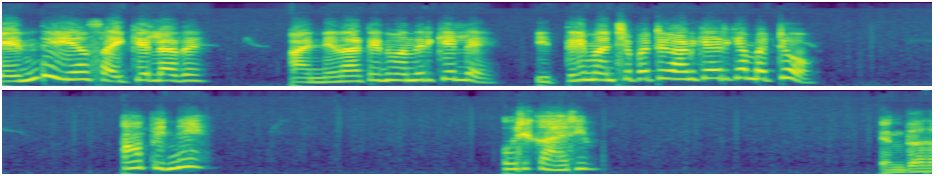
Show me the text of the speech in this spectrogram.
എന്ത് ചെയ്യാൻ സഹിക്കല്ലാതെ? അന്യനാട്ടിൽ നിന്ന് വന്നിരിക്കല്ലേ? ഇത്തിരി മനുഷ്യപ്പറ്റ് കാണിക്കാതിരിക്കാൻ പറ്റുമോ ആ പിന്നെ? ഒരു കാര്യം. എന്താ?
